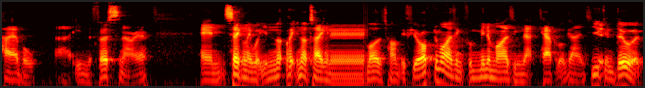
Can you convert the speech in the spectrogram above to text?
payable uh, in the first scenario. And secondly, what you're not what you're not taking a lot of the time, if you're optimizing for minimizing that capital gains, you Yeah. can do it,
